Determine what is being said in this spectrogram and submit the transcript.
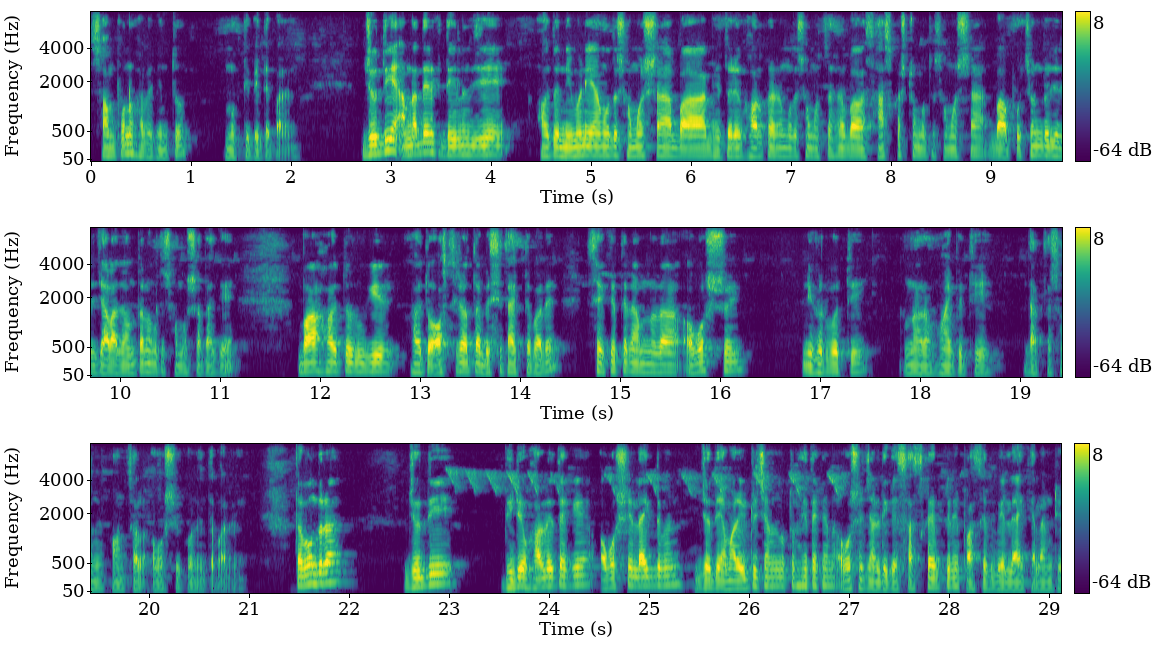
সম্পূর্ণভাবে কিন্তু মুক্তি পেতে পারেন। যদি আপনাদের দেখলেন যে হয়তো নিউমোনিয়ার মতো সমস্যা বা ভেতরে ঘর করার মতো সমস্যা বা শ্বাসকষ্টের মতো সমস্যা বা প্রচণ্ড যদি জ্বালা যন্ত্রণার মতো সমস্যা থাকে বা হয়তো রুগীর হয়তো অস্থিরতা বেশি থাকতে পারে, সেক্ষেত্রে আপনারা অবশ্যই নিকটবর্তী আপনারা হোমিওপ্যাথি ডাক্তার সঙ্গে কনসাল্ট অবশ্যই করে নিতে পারেন। তা বন্ধুরা, যদি ভিডিও ভালো লেগে থাকে, অবশ্যই লাইক দেবেন। যদি আমার ইউটিউব চ্যানেল নতুন হয়ে থাকেন, অবশ্যই চ্যানেলটিকে সাবস্ক্রাইব করে পাশের বেল লাইক অ্যালার্মটি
